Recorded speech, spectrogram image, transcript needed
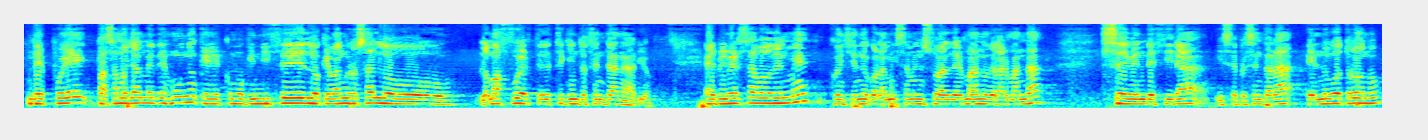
Después pasamos ya al mes de junio, que es como quien dice lo que va a engrosar lo, lo más fuerte de este quinto centenario. El primer sábado del mes, coincidiendo con la misa mensual de hermanos de la hermandad, se bendecirá y se presentará el nuevo trono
